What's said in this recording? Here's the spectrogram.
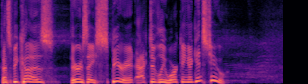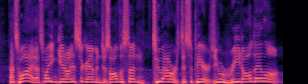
That's because there is a spirit actively working against you. That's why. That's why you can get on Instagram and just all of a sudden two hours disappears. You read all day long.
